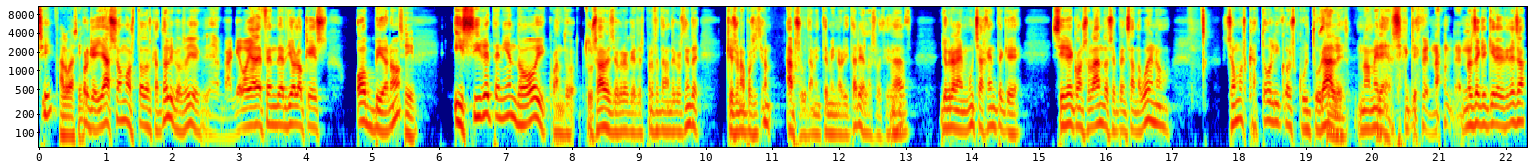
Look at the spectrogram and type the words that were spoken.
Sí, algo así. porque ya somos todos católicos. Oye, ¿para qué voy a defender yo lo que es obvio, no? Sí. Y sigue teniendo hoy, cuando tú sabes, yo creo que eres perfectamente consciente, que es una posición absolutamente minoritaria en la sociedad. Yo creo que hay mucha gente que sigue consolándose pensando, bueno, somos católicos culturales. Sí. No, mire, o sea, que no, no sé qué quiere decir eso.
